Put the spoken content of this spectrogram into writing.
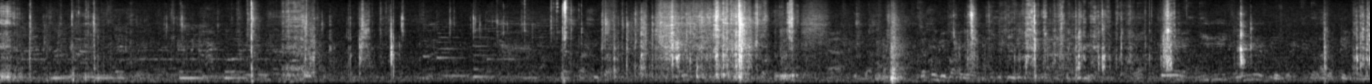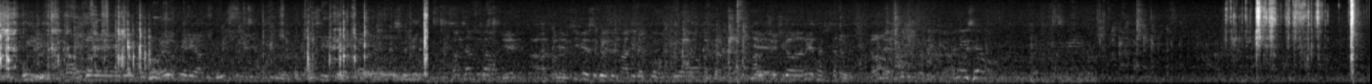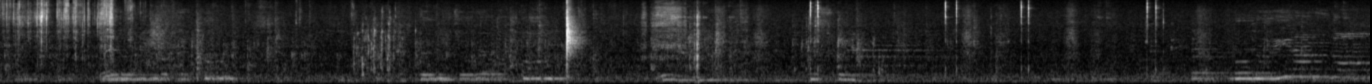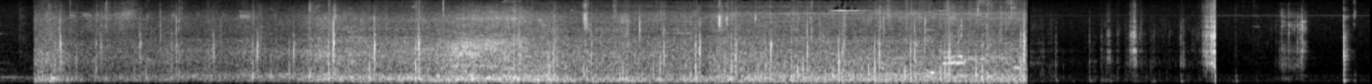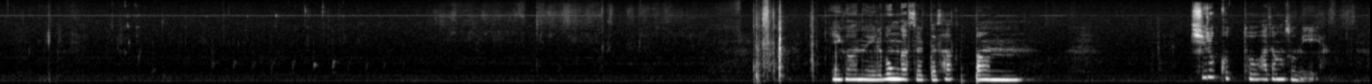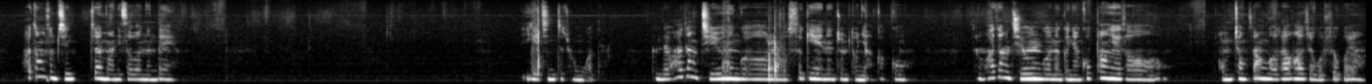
Yeah. 이거는 일본 갔을 때 샀던 시루코토 화장솜이에요. 화장솜 진짜 많이 써봤는데 이게 진짜 좋은 것 같아요. 근데 화장 지우는 걸로 쓰기에는 좀 돈이 아깝고 전 화장 지우는 거는 그냥 쿠팡에서 엄청 싼 거 사가지고 쓰고요.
